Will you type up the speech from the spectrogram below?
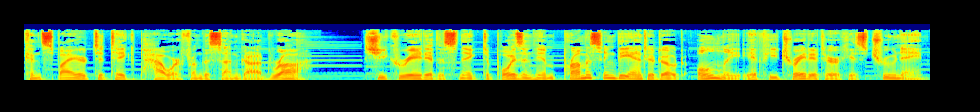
conspired to take power from the sun god Ra. She created a snake to poison him, promising the antidote only if he traded her his true name.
